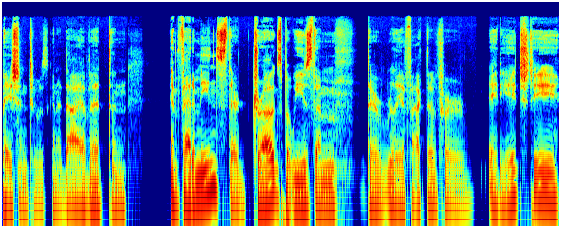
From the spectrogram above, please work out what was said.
patient who was going to die of it. And amphetamines, they're drugs, but we use them. They're really effective for ADHD.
